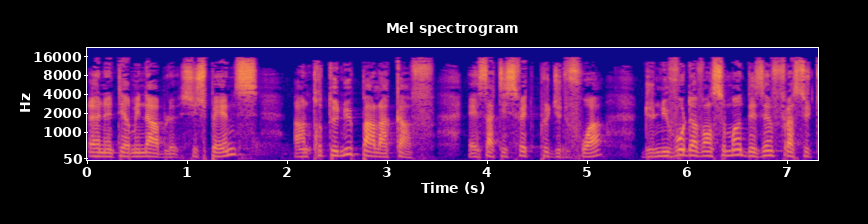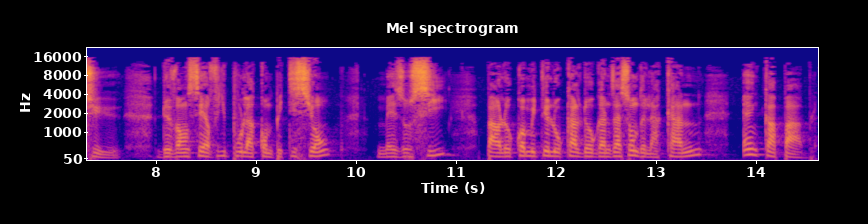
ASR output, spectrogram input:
Un interminable suspense entretenu par la CAF, insatisfaite plus d'une fois du niveau d'avancement des infrastructures devant servir pour la compétition, mais aussi par le comité local d'organisation de la Cannes, incapable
